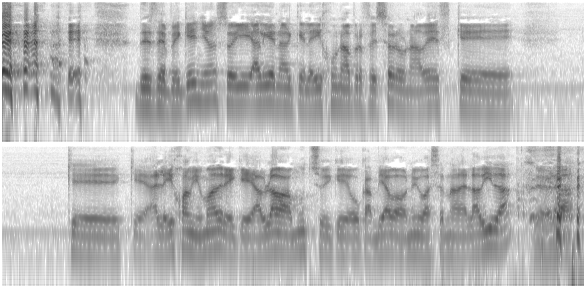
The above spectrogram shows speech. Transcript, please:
de- desde pequeño. Soy alguien al que le dijo una profesora una vez que, que, que le dijo a mi madre que hablaba mucho y que o cambiaba o no iba a ser nada en la vida. De verdad.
